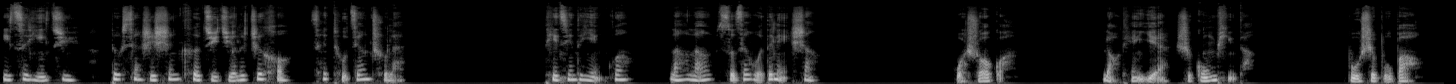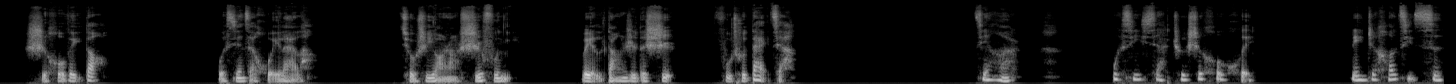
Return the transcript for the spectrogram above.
一字一句都像是深刻咀嚼了之后才吐将出来。铁剑的眼光牢牢锁在我的脸上。我说过，老天爷是公平的，不是不报，时候未到。我现在回来了，就是要让师傅你，为了当日的事。付出代价，简儿，我心下着实后悔，连着好几次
